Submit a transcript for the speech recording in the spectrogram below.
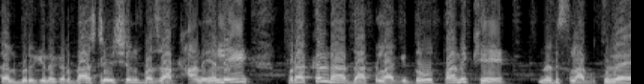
ಕಲಬುರಗಿ ನಗರದ ಸ್ಟೇಷನ್ ಬಜಾರ್ ಠಾಣೆಯಲ್ಲಿ ಪ್ರಕರಣ ದಾಖಲಾಗಿದ್ದು ತನಿಖೆ ನಡೆಸಲಾಗುತ್ತಿದೆ.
